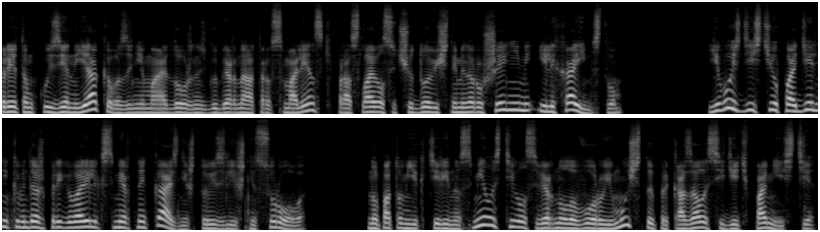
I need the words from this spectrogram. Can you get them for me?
При этом кузен Якова, занимая должность губернатора в Смоленске, прославился чудовищными нарушениями и лихаимством. Его с десятью подельниками даже приговорили к смертной казни, что излишне сурово. Но потом Екатерина смилостивилась, вернула вору имущество и приказала сидеть в поместье.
